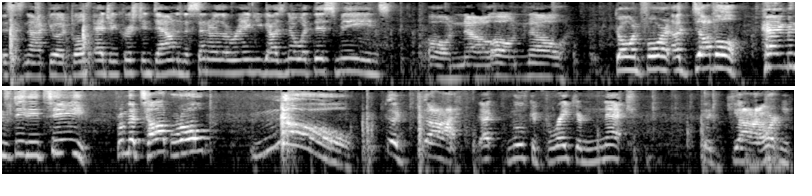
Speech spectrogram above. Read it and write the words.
This is not good. Both Edge and Christian down in the center of the ring. You guys know what this means. Oh no. Oh no. Going for it. A double Hangman's DDT from the top rope. No! Good God. That move could break your neck. Good God. Orton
